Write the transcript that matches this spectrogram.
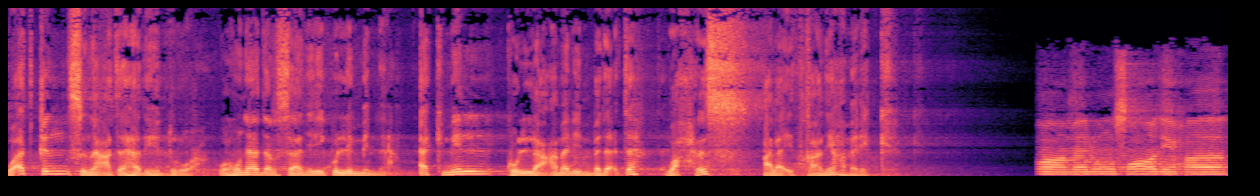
وأتقن صناعة هذه الدروع وهنا درسان لكل منا. أكمل كل عمل بدأته واحرص على إتقان عملك. واعملوا صالحا.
